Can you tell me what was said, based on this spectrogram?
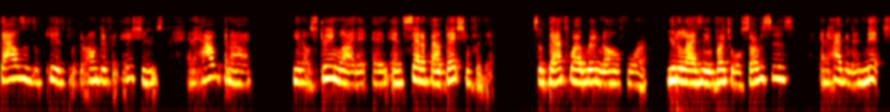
thousands of kids with their own different issues and how can I, you know, streamline it and, and set a foundation for them? So that's why we're known for utilizing virtual services, and having a niche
